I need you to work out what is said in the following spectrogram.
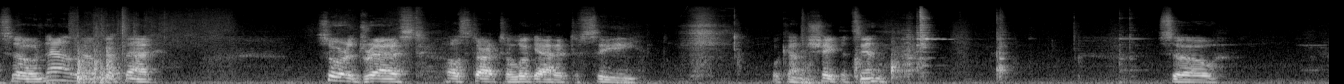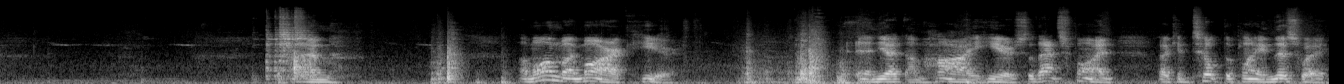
So now that I've got that sort of dressed, I'll start to look at it to see what kind of shape it's in. So I'm I'm on my mark here. And yet I'm high here so that's fine. I can tilt the plane this way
